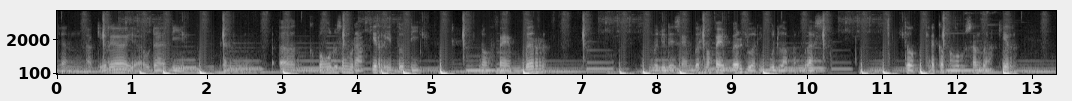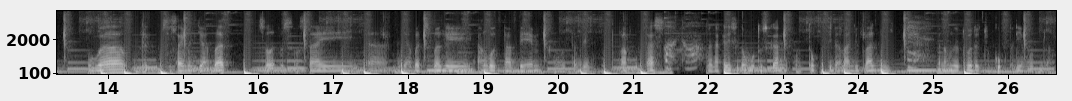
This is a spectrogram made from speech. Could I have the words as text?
dan akhirnya ya udah di kepengurusan berakhir itu di November menuju Desember November 2018 itu kira kepengurusan berakhir. Gue selesai menjabat selesai uh, menjabat sebagai anggota BEM anggota BEM fakultas. Dan akhirnya situ memutuskan untuk tidak lanjut lagi. Karena menurut gue udah cukup tadi yang gue bilang.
